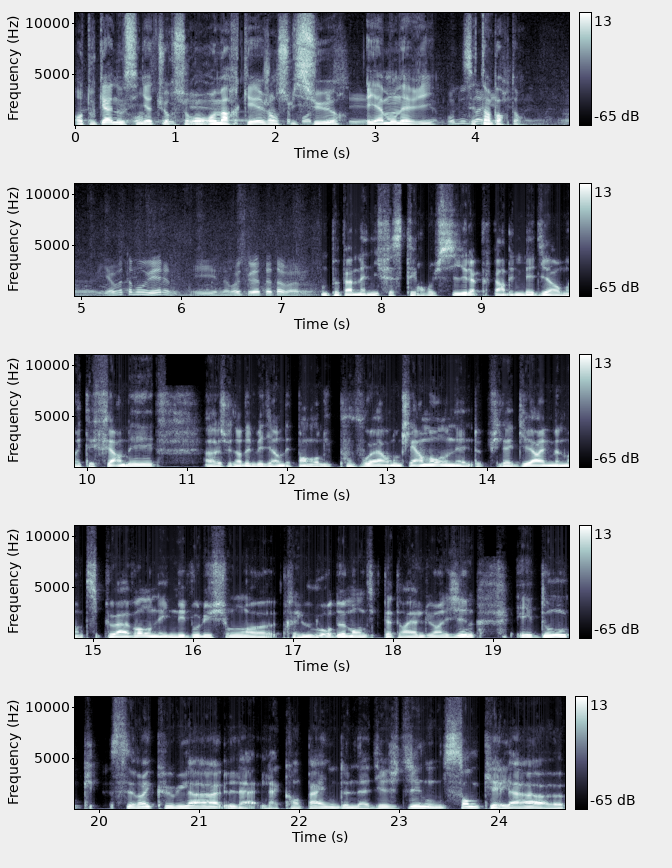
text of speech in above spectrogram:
En tout cas, nos signatures seront remarquées, j'en suis sûr, et à mon avis, c'est important. On ne peut pas manifester en Russie, la plupart des médias ont été fermés, euh, je veux dire des médias indépendants du pouvoir. Donc clairement, on est depuis la guerre et même un petit peu avant, on a une évolution euh, très lourdement dictatoriale du régime. Et donc, c'est vrai que là, la, campagne de Nadia il semble qu'elle a euh,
